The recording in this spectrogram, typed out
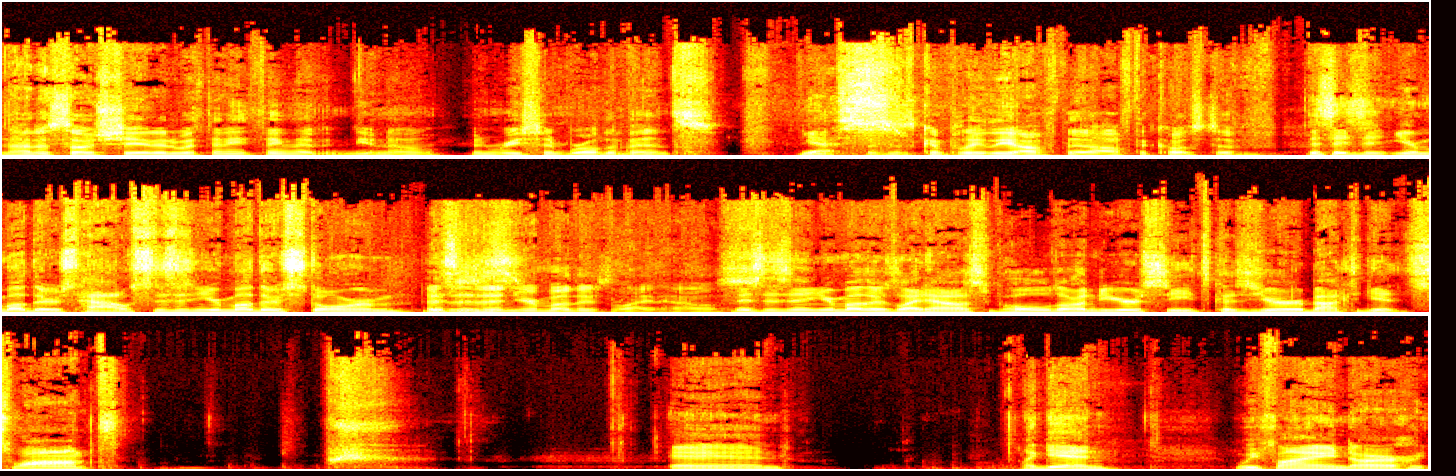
Not associated with anything that you know in recent world events. Yes, This is completely off the off the coast of. this isn't your mother's house. This isn't your mother's storm. This, This, isn't is your mother's lighthouse. This isn't your mother's lighthouse. Hold on to your seats because you're about to get swamped. And again, we find our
